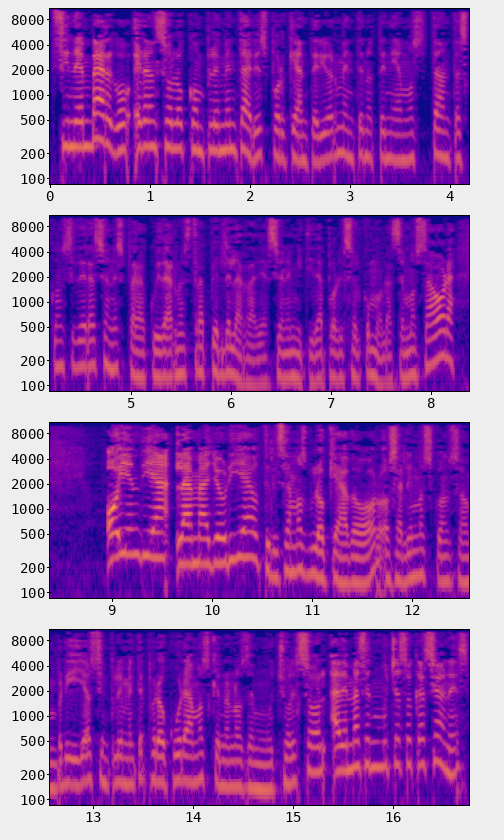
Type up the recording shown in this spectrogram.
Sin embargo, eran solo complementarios porque anteriormente no teníamos tantas consideraciones para cuidar nuestra piel de la radiación emitida por el sol como lo hacemos ahora. Hoy en día la mayoría utilizamos bloqueador o salimos con sombrilla o simplemente procuramos que no nos dé mucho el sol. Además, en muchas ocasiones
